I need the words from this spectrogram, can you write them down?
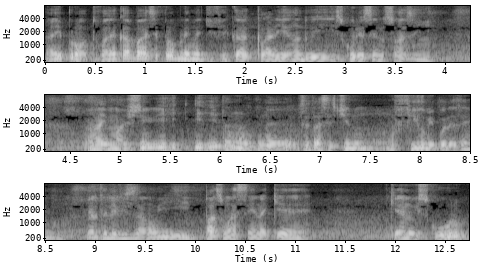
Aí pronto, vai acabar esse problema de ficar clareando e escurecendo sozinho a imagem. Irrita muito, né? Você está assistindo um filme, por exemplo, pela televisão e passa uma cena que é, que é no escuro.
